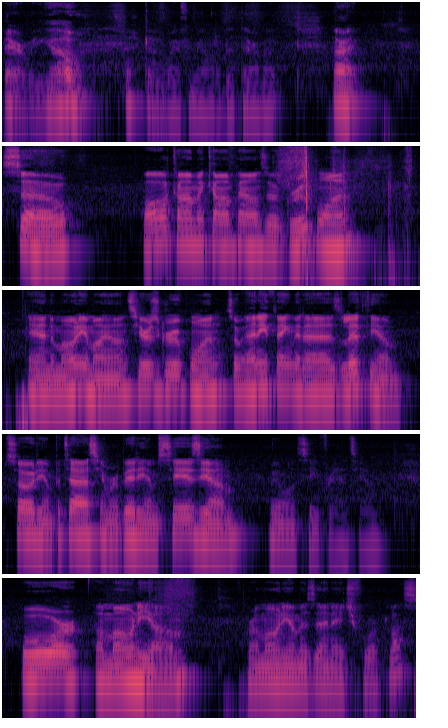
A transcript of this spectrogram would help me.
There we go. Got away from me a little bit there, but all right. So all common compounds of group 1 and ammonium ions. Here's group one. So anything that has lithium, sodium, potassium, rubidium, cesium, we won't see francium, or ammonium, where ammonium is NH4+, plus,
